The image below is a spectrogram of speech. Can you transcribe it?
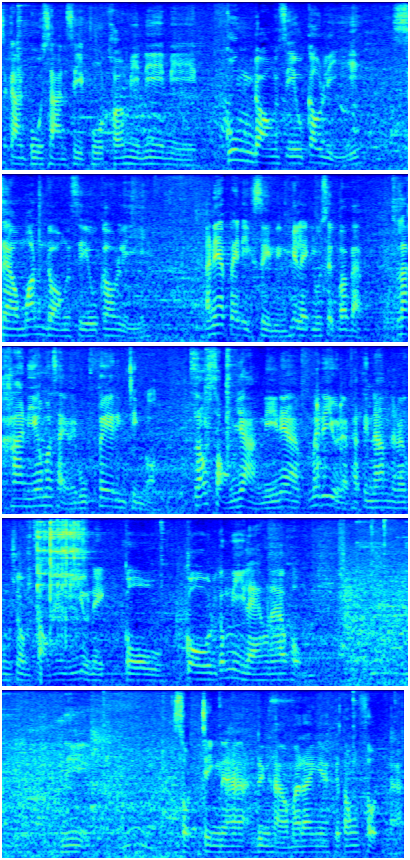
ศกาลปูซานซีฟู้ดเขามีนี่มีกุ้งดองซีอิ๊วเกาหลี แซลมอนดองซีอิ๊วเกาหลี อันเนี้ยเป็นอีกสิ่งหนึ่งที่เล็กรู้สึกว่าแบบ ราคานี้เอามาใส่ในบุฟเฟ่ต์จริงๆหรอ แล้ว 2 อย่างนี้เนี่ยไม่ได้อยู่ในแพลตินัมนะคุณผู้ชมสองอย่างนี้อยู่ในโกลโกลก็มีแล้วนะครับผม นี่สดจริงนะฮะ ดึงหาวมาได้เงี้ยคือต้องสดนะ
